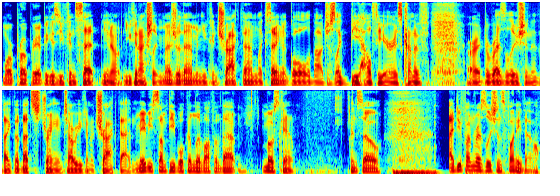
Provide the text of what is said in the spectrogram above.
more appropriate because you can set you know you can actually measure them and you can track them. Like setting a goal about just like be healthier is kind of or the resolution and like that that's strange. How are you going to track that? And maybe some people can live off of that. Most can't. And so i do find resolutions funny though.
